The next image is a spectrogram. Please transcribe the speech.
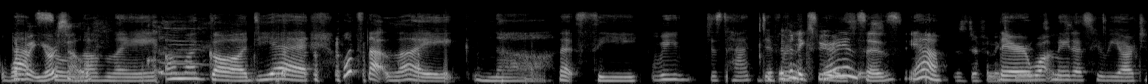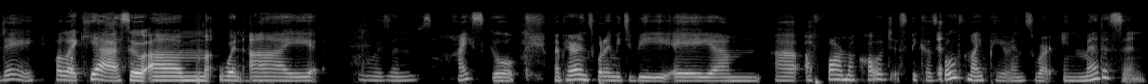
What that's about so yourself? lovely. Oh my god, yeah. What's that like? Nah. Let's see. We've just had different, Different experiences. experiences. Yeah. Just different. they're what made us who we are today. But like, yeah. So, um, when I was in high school, my parents wanted me to be a um a pharmacologist because both my parents were in medicine,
